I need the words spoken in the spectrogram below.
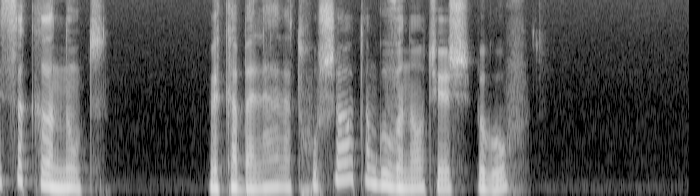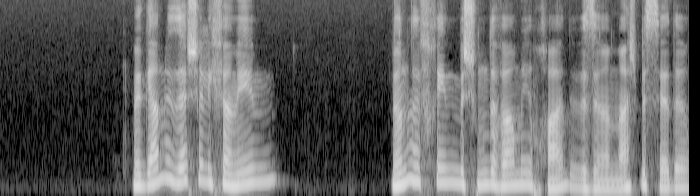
סקרנות וקבלה לתחושות המגוונות שיש בגוף, וגם לזה שלפעמים לא נבחין בשום דבר מיוחד, וזה ממש בסדר.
